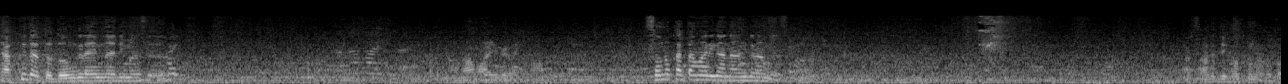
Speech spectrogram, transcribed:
100だとどんぐらいになります、はい。7枚ぐらい。7枚ぐらいかその塊が何グラムですか？ああれで100なのか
